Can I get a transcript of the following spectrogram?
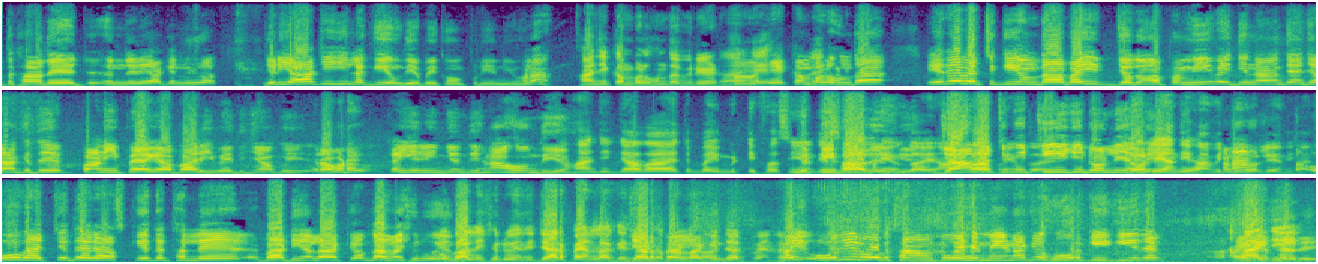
ਦਿਖਾ ਦੇ ਜ- ਨੇੜੇ ਆ ਕੇ ਨੂਰ ਜਿਹੜੀ ਆਹ ਚੀਜ਼ ਹੀ ਲੱਗੀ ਆਉਂਦੀ ਹੈ ਬਈ ਕੰਪਨੀ ਨੂੰ ਹਨਾ? ਹਾਂਜੀ ਕੰਬਲ ਹੁੰਦਾ ਵੀਰੇ ਹਾਂ ਇਹ। ਕੰਬਲ ਹੁੰਦਾ। ਇਹਦੇ ਵਿੱਚ ਕੀ ਹੁੰਦਾ ਬਾਈ ਜਦੋਂ ਆਪਾਂ ਮੀਂਹ ਵੇਦੀ ਲੰਘਦੇ ਆ ਜਾਂ ਕਿਤੇ ਪਾਣੀ ਪੈ ਗਿਆ ਬਾਰੀ ਵੇਦੀ ਜਾਂ ਕੋਈ ਰਬੜ ਕਈ ਵਾਰੀ ਇੰਜਨ ਦੀ ਹਨਾ ਉਹ ਹੁੰਦੀ ਆ। ਹਾਂਜੀ ਜ਼ਿਆਦਾ ਇਹ ਚ ਬਾਈ ਮਿੱਟੀ ਫਸੀ ਮਿੱਟੀ ਜਾਂਦੀ ਪਾ ਸਾਫ਼ ਨਹੀਂ ਦਿੰਦੀ ਹੁੰਦਾ ਆ ਹਾਂ, ਜਾਂ ਸਾਫ਼ ਵਿੱਚ ਨਹੀਂ ਕੋਈ ਹੁੰਦਾ ਚੀਜ਼ ਹੀ ਡੋਲੀ ਡੋਲੀ ਜਾਂਦੀ ਜਾਂਦੀ ਹਾਂ ਵਿੱਚ ਹਨਾ? ਡੋਲੀ ਜਾਂਦੀ ਤਾਂ ਹਾਂ ਉਹ ਵਿੱਚ ਦੇ ਰਸਕੇ ਤੇ ਥੱਲੇ ਬਾਡੀਆਂ ਲਾ ਕੇ ਉਹ ਗਾਲਾਂ ਸ਼ੁਰੂ ਹੋ ਉਹ ਜਾਂਦੀਆਂ। ਗੱਲ ਹੀ ਸ਼ੁਰੂ ਹੋ ਜਾਂਦੀ ਜਰ ਪੈਣ ਲੱਗ ਜਾਂਦੀ ਜਰ ਪੈਣ ਲੱਗ ਜਾਂਦੇ ਬਾਈ ਉਹਦੀ ਰੋਕਥਾਮ ਤੋਂ ਇਹ ਮੇਨ ਆ ਕਿ ਹੋਰ ਕੀ ਕੀ ਇਹਦੇ ਹਾਂਜੀ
